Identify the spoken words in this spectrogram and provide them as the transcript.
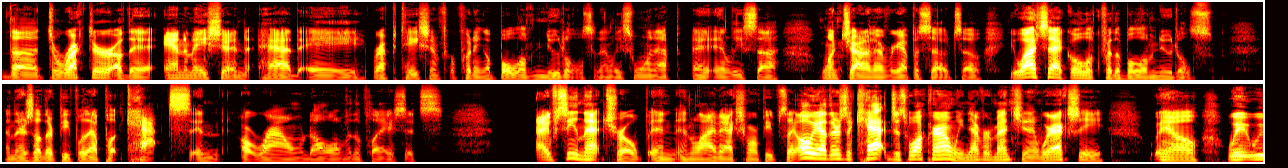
the director of the animation had a reputation for putting a bowl of noodles in at least one up at least uh, one shot of every episode. So you watch that, go look for the bowl of noodles. And there's other people that put cats in around all over the place. It's I've seen that trope in, in live action where people say, "Oh yeah, there's a cat just walk around." We never mention it. We're actually, you know, we we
